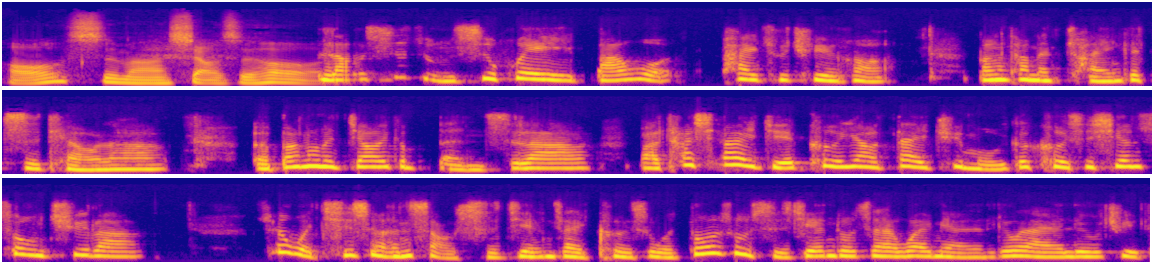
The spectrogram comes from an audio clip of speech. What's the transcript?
哦，是吗？小时候，老师总是会把我派出去哈，帮他们传一个字条啦，呃，帮他们交一个本子啦，把他下一节课要带去某一个课室先送去啦。所以我其实很少时间在课室，我多数时间都在外面溜来溜去，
